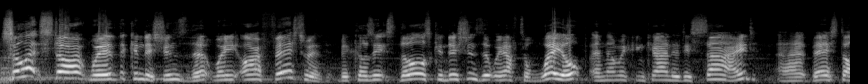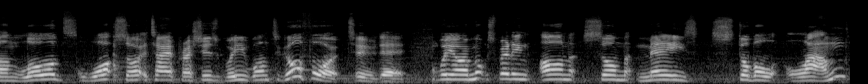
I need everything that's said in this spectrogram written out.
So let's start with the conditions that we are faced with because it's those conditions that we have to weigh up and then we can kind of decide uh, based on loads what sort of tyre pressures we want to go for today. We are muck spreading on some maize stubble land.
